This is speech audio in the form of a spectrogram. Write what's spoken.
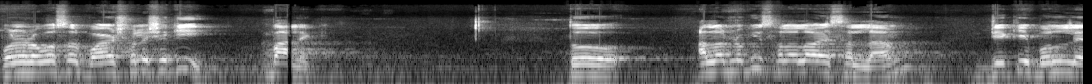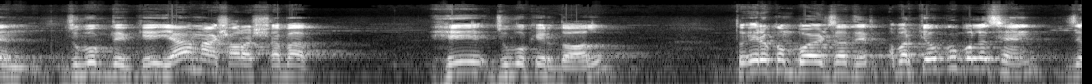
পনেরো বছর বয়স হলে সে কি? বালেক। তো আল্লাহ নবী সাল্লাম ডেকে বললেন যুবকদেরকে, ইয়া মা সারা শাবাব, হে যুবকের দল। তো এরকম বয়স যাদের, আবার কেউ কেউ বলেছেন যে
